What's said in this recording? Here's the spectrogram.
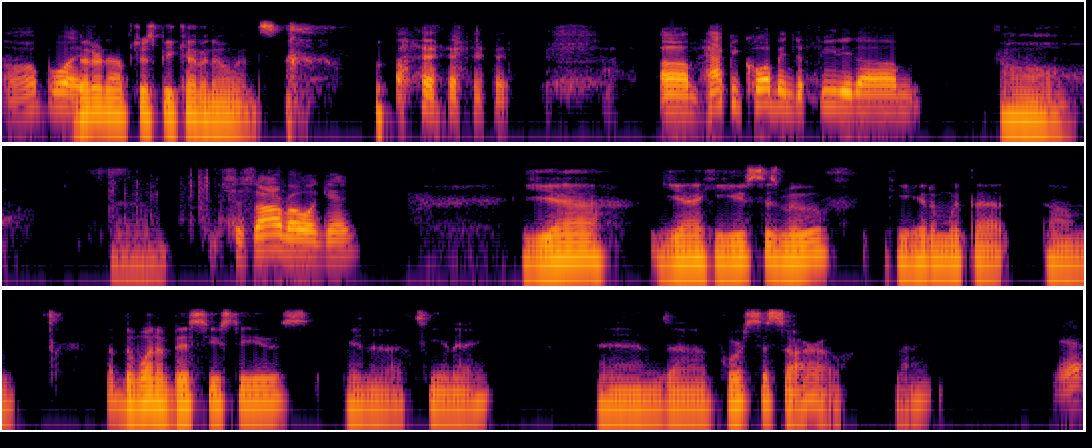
Oh boy. Better not just be Kevin Owens. um, Happy Corbin defeated um oh, man. Cesaro again. Yeah, yeah, he used his move. He hit him with that um the one Abyss used to use in uh, TNA. And uh poor Cesaro, right? Yeah.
